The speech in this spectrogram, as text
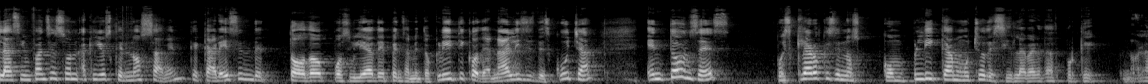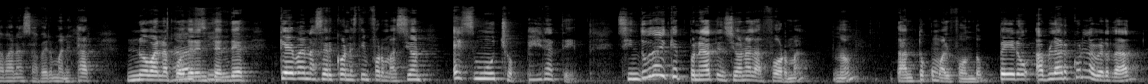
las infancias son aquellos que no saben, que carecen de toda posibilidad de pensamiento crítico, de análisis, de escucha. Entonces, pues claro que se nos complica mucho decir la verdad porque no la van a saber manejar, no van a poder Ah, sí. entender qué van a hacer con esta información. Es mucho, espérate. Sin duda hay que poner atención a la forma, ¿no? Tanto como al fondo, pero hablar con la verdad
